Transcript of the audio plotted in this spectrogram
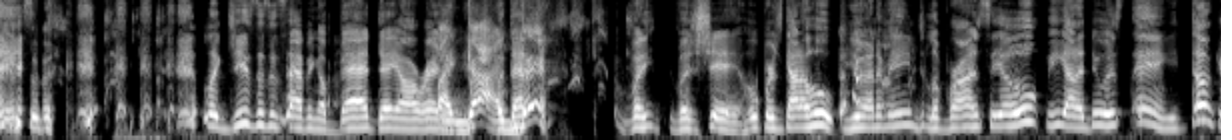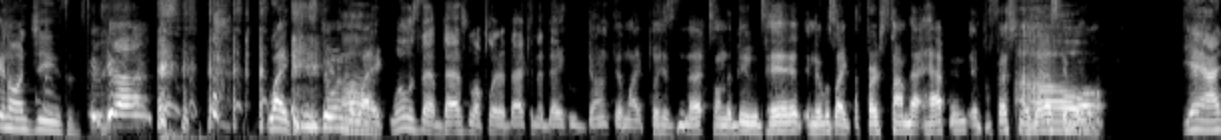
into the Look, Jesus is having a bad day already. my God but that- damn. But but shit, Hooper's got a hoop. You know what I mean? LeBron see a hoop, he got to do his thing. He dunking on Jesus. God. like he's doing the Uh, like what was that basketball player back in the day who dunked and like put his nuts on the dude's head and it was like the first time that happened in professional Oh. basketball. Yeah, I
